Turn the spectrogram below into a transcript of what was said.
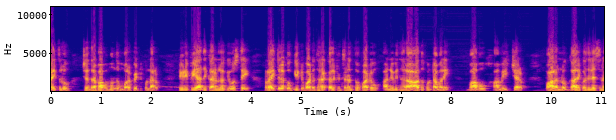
రైతులు చంద్రబాబు ముందు మొరపెట్టుకున్నారు. టీడీపీ అధికారంలోకి వస్తే రైతులకు గిట్టుబాటు ధర కల్పించడంతో పాటు అన్ని విధాలా ఆదుకుంటామని బాబు హామీ ఇచ్చారు. పాలనను గాలికొదిలేసిన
